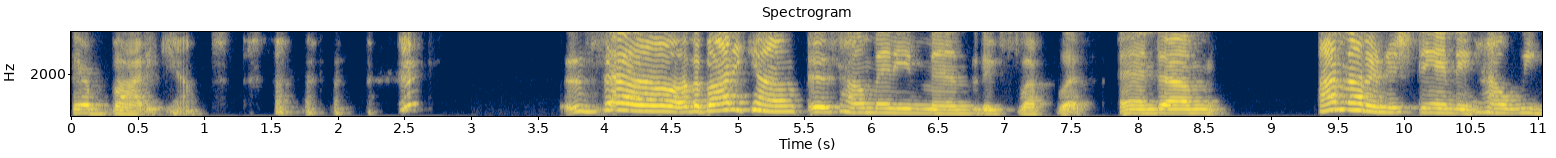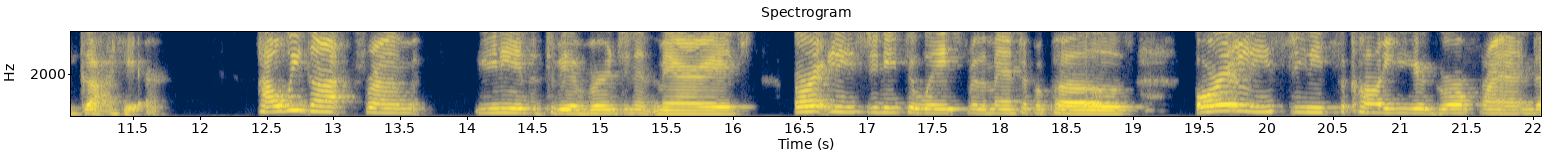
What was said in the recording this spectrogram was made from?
their body count. So the body count is how many men that you've slept with. And um, I'm not understanding how we got here. How we got from you needed to be a virgin at marriage, or at least you need to wait for the man to propose, or at least you need to call you your girlfriend.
